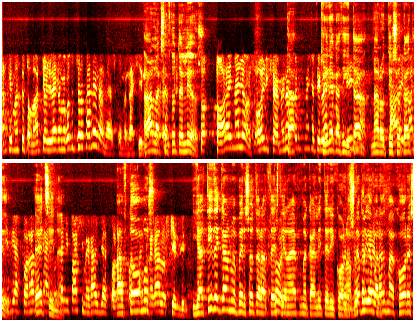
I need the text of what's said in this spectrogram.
αν θυμάστε το Μάρτιο, όλοι λέγαμε: Εγώ δεν ξέρω κανέναν ας πούμε, να έχει. Άλλαξε αυτό τελείως. Το- τώρα είναι αλλιώς. Όλοι ξέρουμε Τα- να παίρνουν για τηλέφωνο. Κύριε καθηγητά, φίλοι. να ρωτήσω Άρα κάτι. Υπάρχει διαφορά Έτσι μεγάλη. είναι. Όταν υπάρχει μεγάλη διαφορά, Αυτό υπάρχει όμως- μεγάλος κίνδυνος. Γιατί δεν κάνουμε περισσότερα τεστ για να έχουμε καλύτερη εικόνα; Περισσότερη Βλέπουμε για έλεγχη. παράδειγμα χώρες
